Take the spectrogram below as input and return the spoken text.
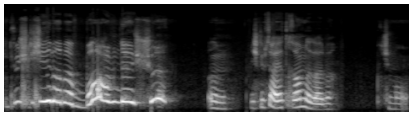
2-3 kişiyi baba. Bam de şu. Oğlum hiç kimse hayatta kalmadı galiba. Kim o?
